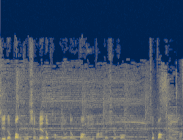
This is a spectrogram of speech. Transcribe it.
记得帮助身边的朋友，能帮一把的时候就帮他一把，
